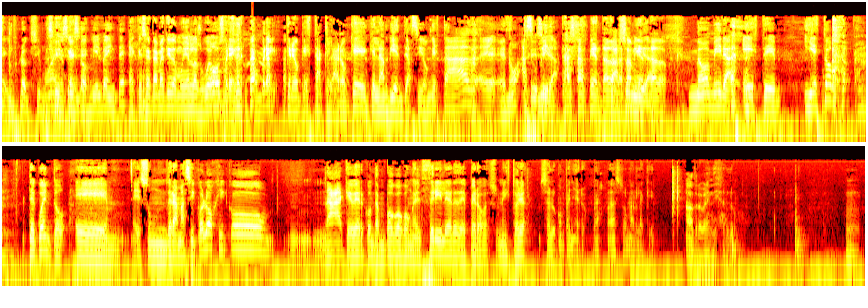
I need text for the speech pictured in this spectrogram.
el próximo año, Sí, que sí, es el sí. 2020. Es que se te ha metido muy en los huevos. Hombre, hombre, creo que está claro que, que la ambientación está eh, no asumida. estás ambientado, Está estás ambientado. No, mira, este y esto te cuento, eh, es un drama psicológico, nada que ver con tampoco con el thriller de, pero es una historia. Salud, compañero. Va, Vas a tomarla aquí. Otra brindis. Mm.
